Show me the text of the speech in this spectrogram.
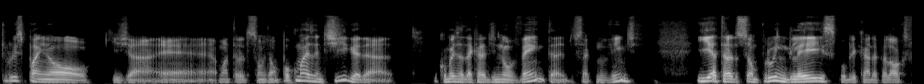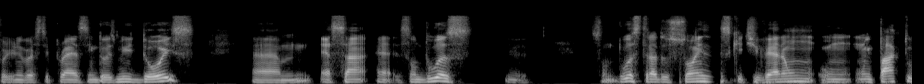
para o espanhol, que já é uma tradução já um pouco mais antiga, da, do começo da década de 90, do século 20, e a tradução para o inglês, publicada pela Oxford University Press em 2002, um, essa, é, são duas são duas traduções que tiveram um, um, impacto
